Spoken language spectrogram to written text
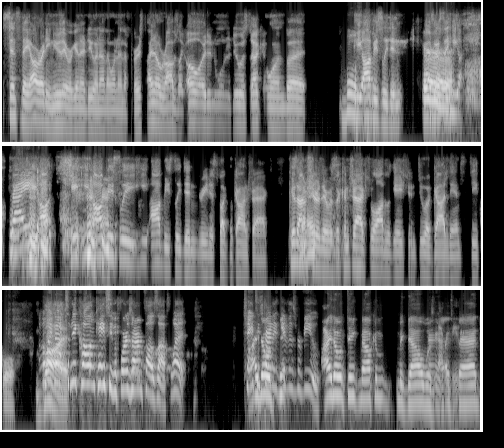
since they already knew they were going to do another one in the first, I know Rob's like, oh, I didn't want to do a second one, but Bullshit. he obviously didn't. I say he, Right? He, he, he obviously he obviously didn't read his fucking contract because I'm Right. sure there was a contractual obligation to a goddamn sequel. Oh my god, But somebody call him Kasey before his arm falls off. What? Chancy's don't trying to think- give his review. I don't think Malcolm McDowell was as review. bad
